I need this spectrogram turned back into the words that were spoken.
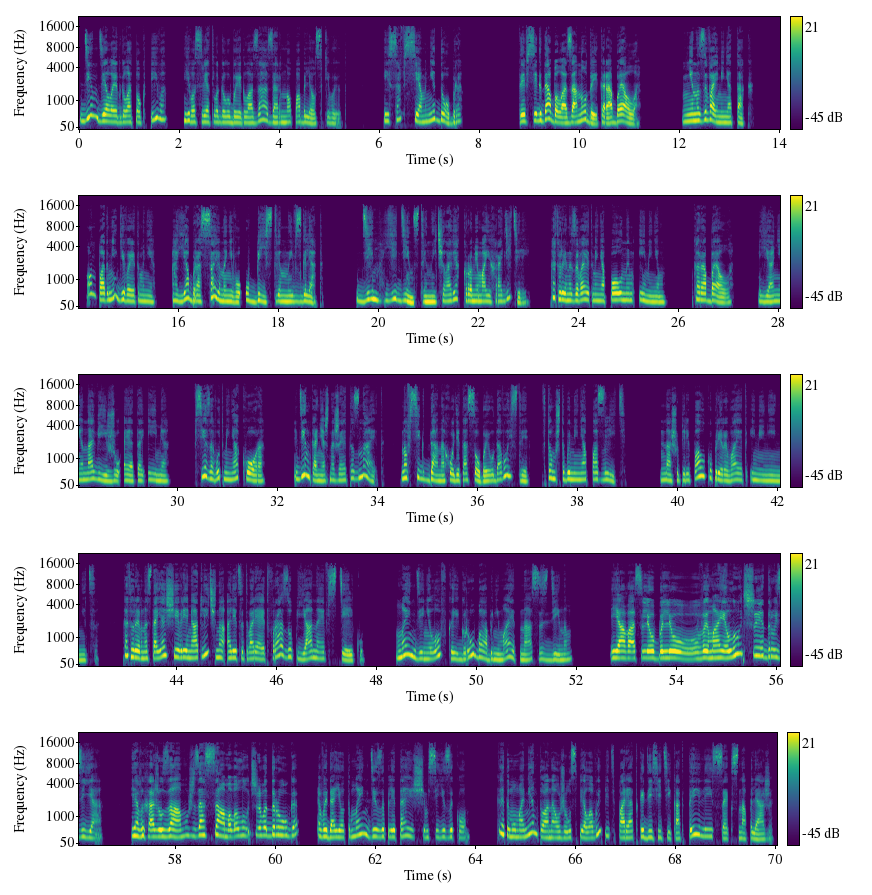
Дин делает глоток пива, его светло-голубые глаза озорно поблескивают. И совсем недобро. «Ты всегда была занудой, Карабелла!» «Не называй меня так!» Он подмигивает мне, а я бросаю на него убийственный взгляд. Дин — единственный человек, кроме моих родителей, который называет меня полным именем — Карабелла. Я ненавижу это имя. Все зовут меня Кора. Дин, конечно же, это знает, но всегда находит особое удовольствие в том, чтобы меня позлить. Нашу перепалку прерывает именинница, которая в настоящее время отлично олицетворяет фразу «пьяная в стельку». Мэнди неловко и грубо обнимает нас с Дином. «Я вас люблю, вы мои лучшие друзья. Я выхожу замуж за самого лучшего друга», выдает Мэнди заплетающимся языком. К этому моменту она уже успела выпить порядка десяти коктейлей «Секс на пляже».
